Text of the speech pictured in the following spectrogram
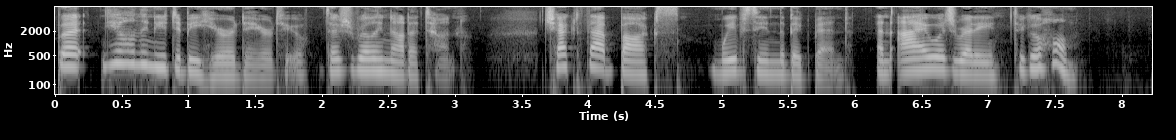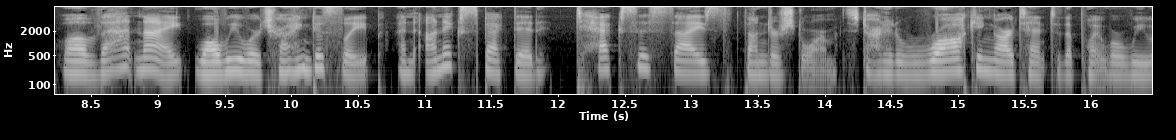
but you only need to be here a day or two. There's really not a ton. Checked that box, we've seen the Big Bend, and I was ready to go home. Well, that night, while we were trying to sleep, an unexpected Texas sized thunderstorm started rocking our tent to the point where we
